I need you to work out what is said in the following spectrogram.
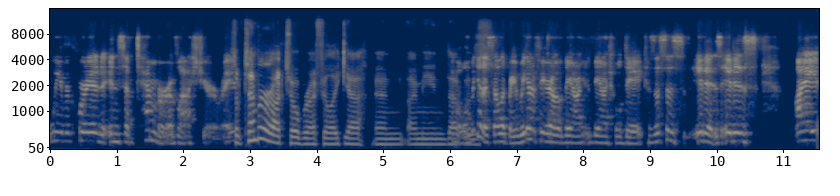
we recorded in September of last year, right? September or October, I feel like, yeah. And I mean that. Oh, well, was... we gotta celebrate. We gotta figure out the the actual date because this is it is it is. I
